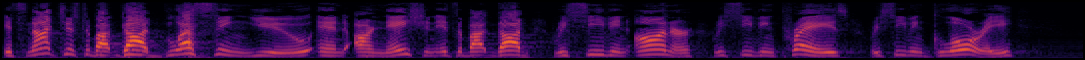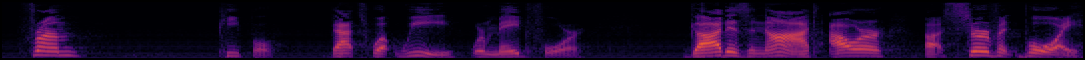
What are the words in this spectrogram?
it's not just about God blessing you and our nation. It's about God receiving honor, receiving praise, receiving glory from people. That's what we were made for. God is not our uh, servant boy.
